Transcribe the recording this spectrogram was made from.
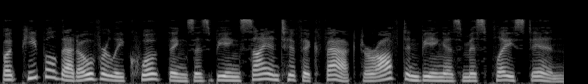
But people that overly quote things as being scientific fact are often being as misplaced in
